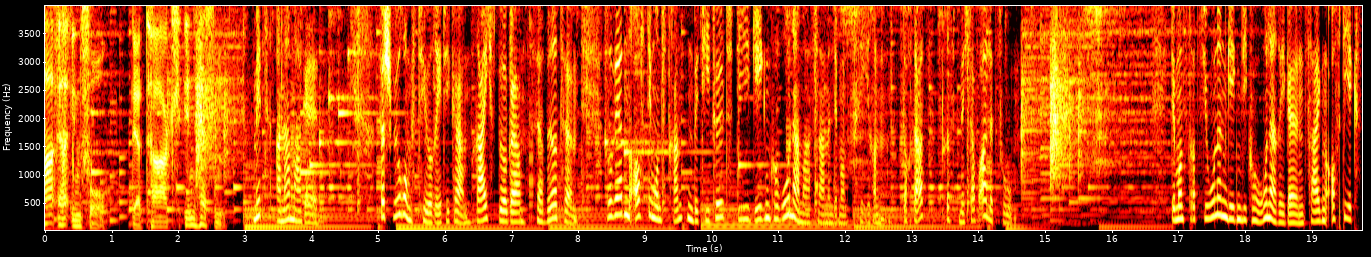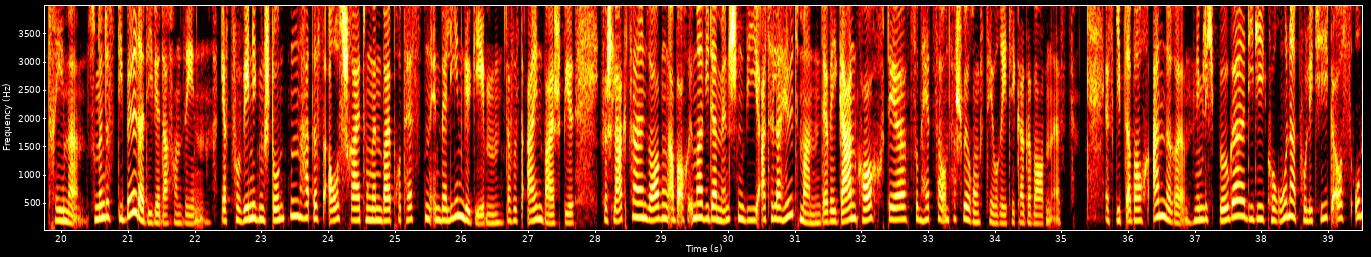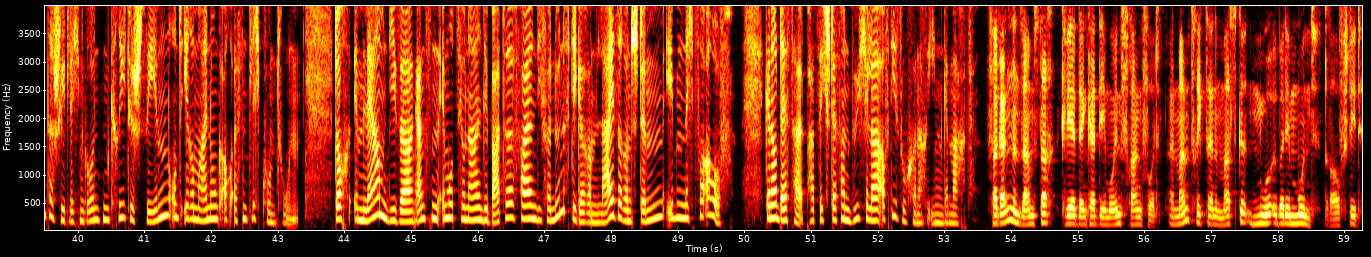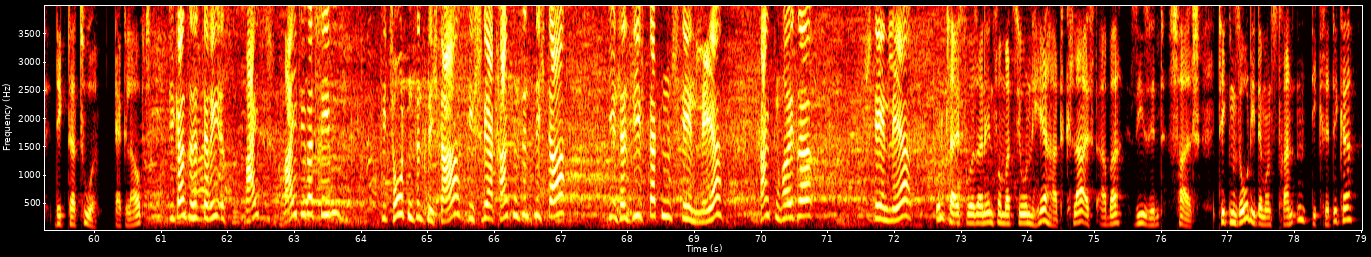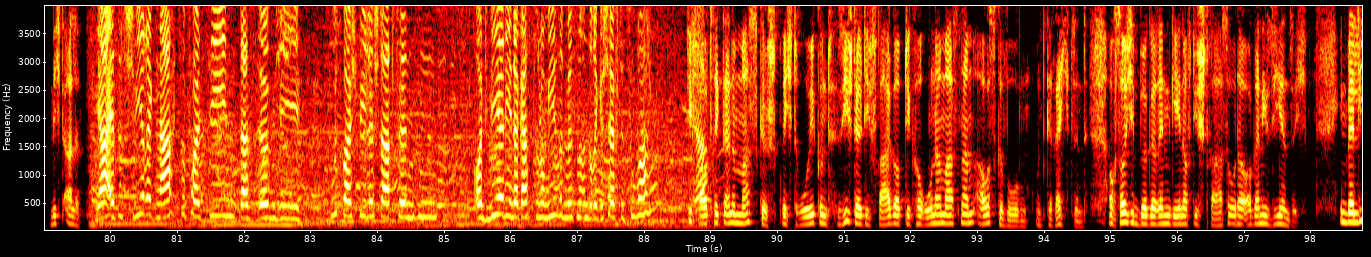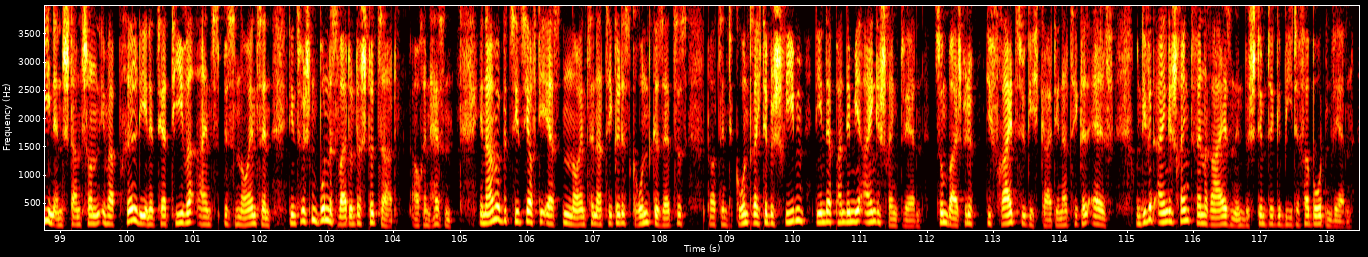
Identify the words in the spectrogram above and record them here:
HR Info, der Tag in Hessen. Mit Anna Magel. Verschwörungstheoretiker, Reichsbürger, Verwirrte. So werden oft Demonstranten betitelt, die gegen Corona-Maßnahmen demonstrieren. Doch das trifft nicht auf alle zu. Demonstrationen gegen die Corona-Regeln zeigen oft die Extreme, zumindest die Bilder, die wir davon sehen. Erst vor wenigen Stunden hat es Ausschreitungen bei Protesten in Berlin gegeben. Das ist ein Beispiel. Für Schlagzeilen sorgen aber auch immer wieder Menschen wie Attila Hildmann, der Vegan-Koch, der zum Hetzer und Verschwörungstheoretiker geworden ist. Es gibt aber auch andere, nämlich Bürger, die die Corona-Politik aus unterschiedlichen Gründen kritisch sehen und ihre Meinung auch öffentlich kundtun. Doch im Lärm dieser ganzen emotionalen Debatte fallen fallen die vernünftigeren, leiseren Stimmen eben nicht so auf. Genau deshalb hat sich Stefan Bücheler auf die Suche nach ihnen gemacht. Vergangenen Samstag Querdenker-Demo in Frankfurt. Ein Mann trägt seine Maske nur über dem Mund. Drauf steht Diktatur. Er glaubt, die ganze Hysterie ist weit, weit übertrieben. Die Toten sind nicht da, die Schwerkranken sind nicht da, die Intensivbetten stehen leer, Krankenhäuser stehen leer. Unklar ist, wo er seine Informationen her hat. Klar ist aber, sie sind falsch. Ticken so die Demonstranten, die Kritiker? Nicht alle. Ja, es ist schwierig nachzuvollziehen, dass irgendwie Fußballspiele stattfinden und wir, die in der Gastronomie sind, müssen unsere Geschäfte zumachen. Die Frau trägt eine Maske, spricht ruhig und sie stellt die Frage, ob die Corona-Maßnahmen ausgewogen und gerecht sind. Auch solche Bürgerinnen gehen auf die Straße oder organisieren sich. In Berlin entstand schon im April die Initiative 1 bis 19, die inzwischen bundesweit Unterstützer hat auch in Hessen. Ihr Name bezieht sich auf die ersten 19 Artikel des Grundgesetzes. Dort sind Grundrechte beschrieben, die in der Pandemie eingeschränkt werden. Zum Beispiel die Freizügigkeit in Artikel 11. Und die wird eingeschränkt, wenn Reisen in bestimmte Gebiete verboten werden.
